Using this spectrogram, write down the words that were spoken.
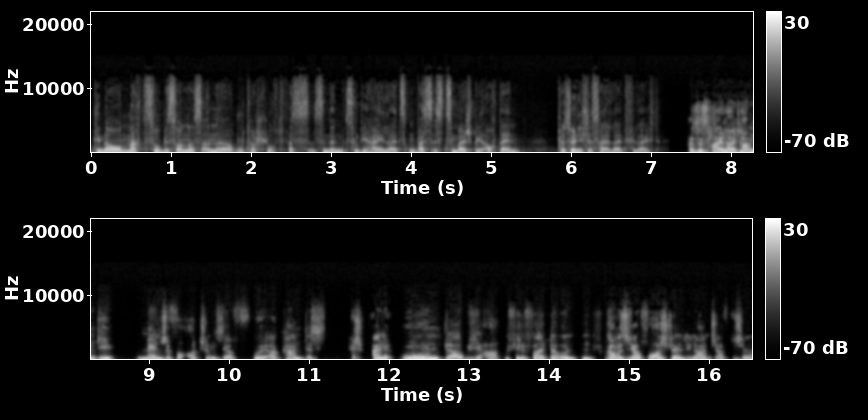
genau macht so besonders an der Wutachschlucht? Was sind denn so die Highlights und was ist zum Beispiel auch dein persönliches Highlight vielleicht? Also das Highlight haben die Menschen vor Ort schon sehr früh erkannt. Es ist eine unglaubliche Artenvielfalt da unten. Kann man sich auch vorstellen, die Landschaft ist ja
